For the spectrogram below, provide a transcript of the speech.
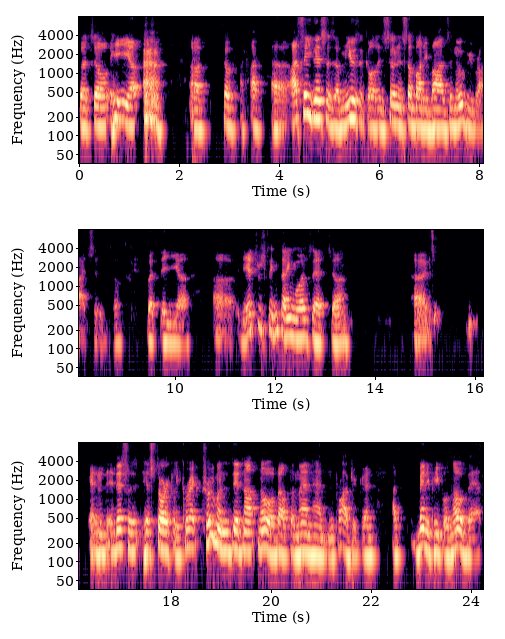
but so he. Uh, uh so I, uh, I see this as a musical as soon as somebody buys the movie rights. So, but the uh, the interesting thing was that uh, and this is historically correct. Truman did not know about the Manhattan Project, and uh, many people know that.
